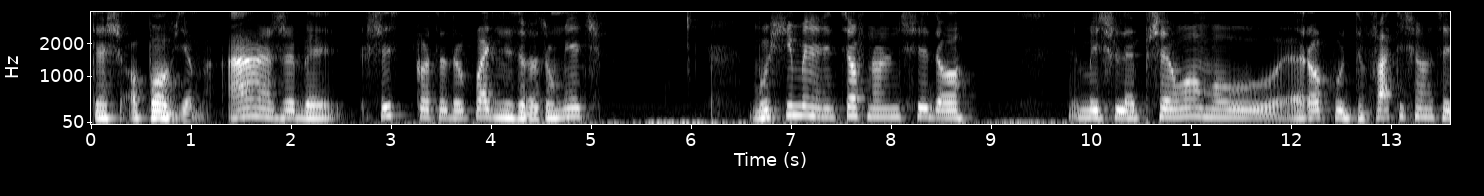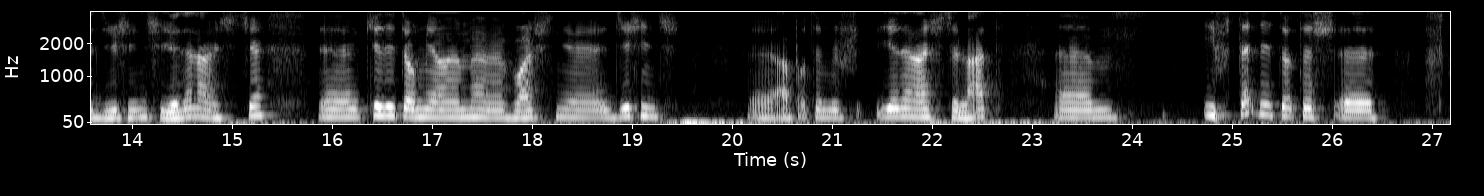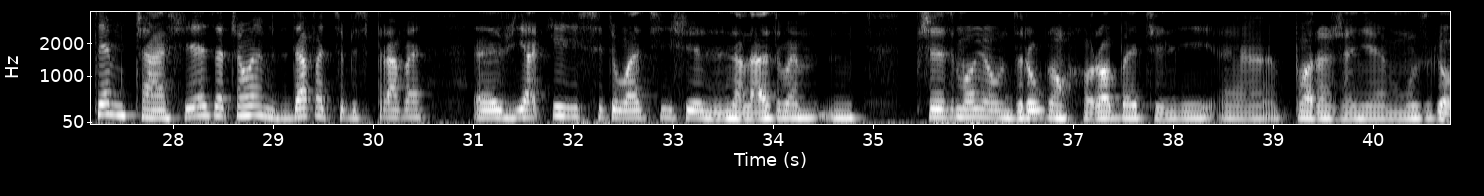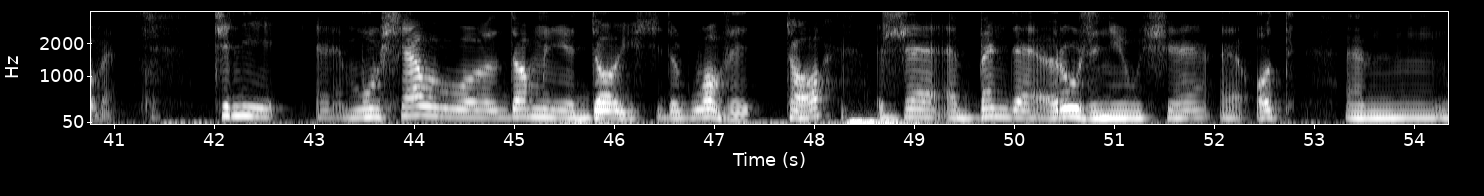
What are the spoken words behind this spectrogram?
też opowiem. A żeby wszystko to dokładnie zrozumieć, musimy cofnąć się do myślę przełomu roku 2010-11 e, kiedy to miałem e, właśnie 10 e, a potem już 11 lat. I wtedy to też w tym czasie zacząłem zdawać sobie sprawę w jakiej sytuacji się znalazłem. Mm, przez moją drugą chorobę, czyli e, porażenie mózgowe. Czyli e, musiało do mnie dojść do głowy to, że będę różnił się e, od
